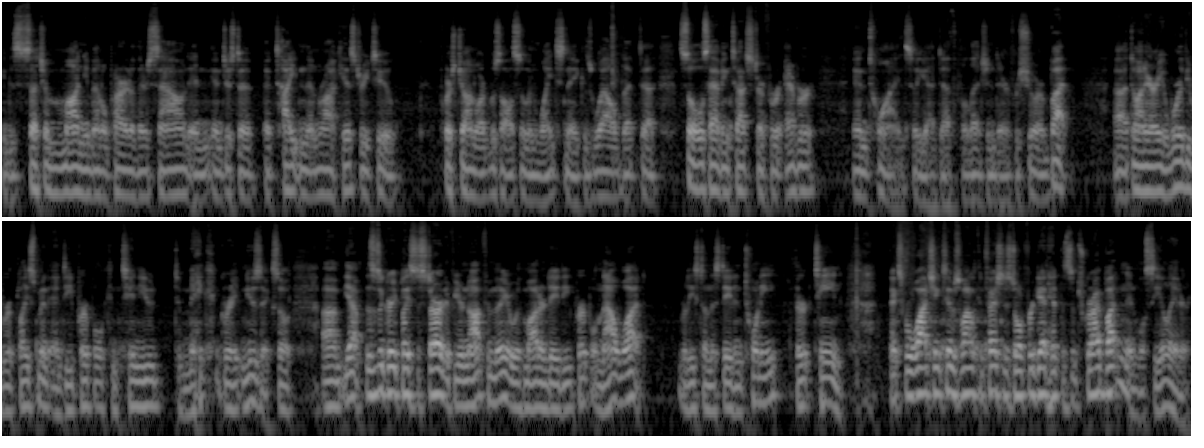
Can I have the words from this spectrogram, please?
He was such a monumental part of their sound and, and just a, a titan in rock history too. Of course, Jon Lord was also in Whitesnake as well, but uh, souls having touched are forever entwined. So yeah, death of a legend there for sure. But uh, Don Airey, a worthy replacement, and Deep Purple continued to make great music. So um, yeah, this is a great place to start if you're not familiar with modern day Deep Purple. Now what? Released on this date in 2013. Thanks for watching Tim's Vinyl Confessions. Don't forget, hit the subscribe button, and we'll see you later.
